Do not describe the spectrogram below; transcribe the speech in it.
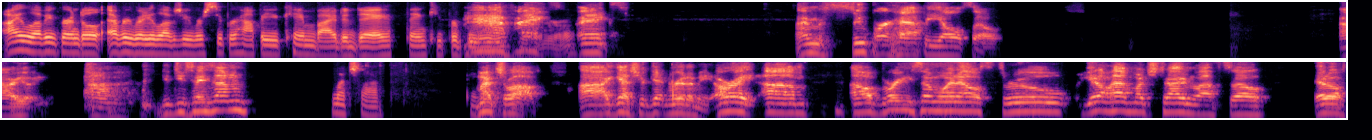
I love you, Grindal. Everybody loves you. We're super happy you came by today. Thank you for being yeah, thanks. here. Thanks. I'm super happy also. Are you, uh, did you say something? Much love. Thank Much love. Uh, I guess you're getting rid of me. All right. Um, I'll bring someone else through. You don't have much time left, so it'll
